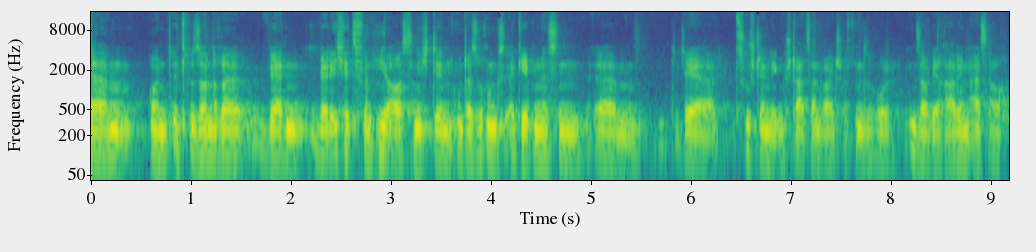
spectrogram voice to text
Ähm, und insbesondere werden, werde ich jetzt von hier aus nicht den Untersuchungsergebnissen ähm, der zuständigen Staatsanwaltschaften sowohl in Saudi-Arabien als auch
